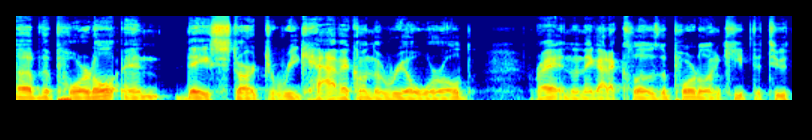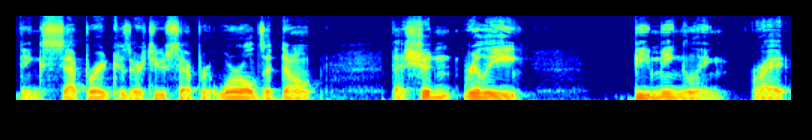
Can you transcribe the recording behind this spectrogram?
of the portal and they start to wreak havoc on the real world, right? And then they got to close the portal and keep the two things separate because they're two separate worlds that don't that shouldn't really be mingling, right?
